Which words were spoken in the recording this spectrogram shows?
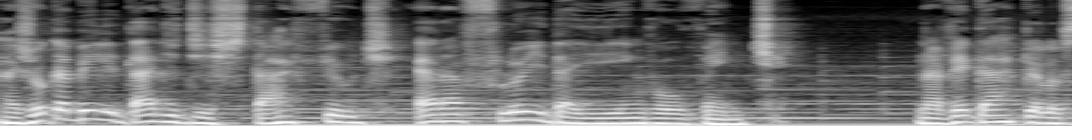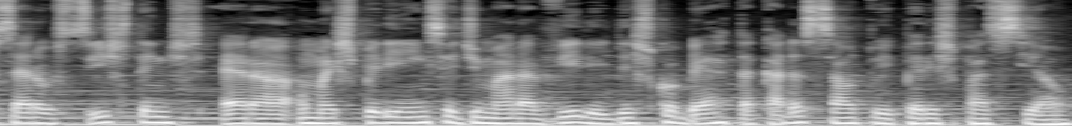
A jogabilidade de Starfield era fluida e envolvente. Navegar pelo Settle Systems era uma experiência de maravilha e descoberta a cada salto hiperespacial.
